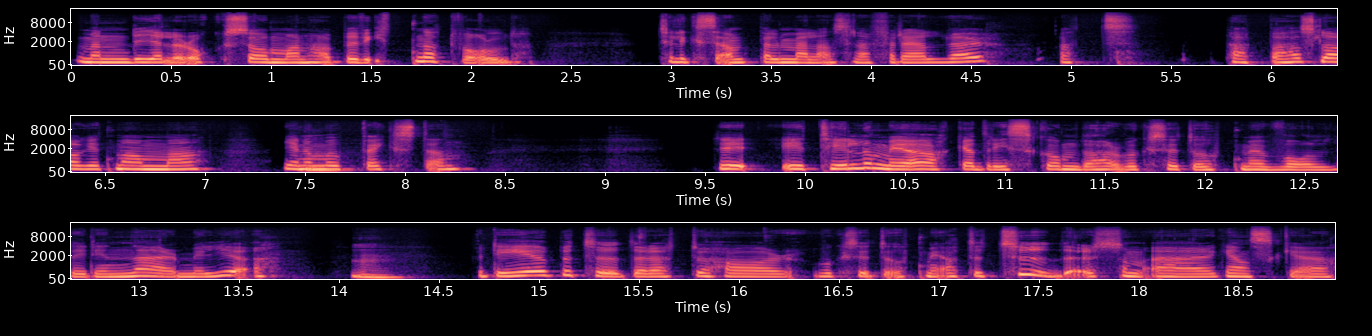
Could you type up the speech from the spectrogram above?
men det gäller också om man har bevittnat våld. Till exempel mellan sina föräldrar, att pappa har slagit mamma genom mm. uppväxten. Det är till och med ökad risk om du har vuxit upp med våld i din närmiljö. Mm. För Det betyder att du har vuxit upp med attityder som är ganska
